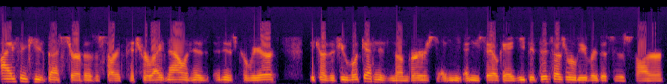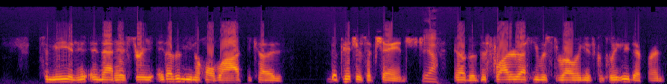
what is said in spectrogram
I think he's best served as a starting pitcher right now in his in his career because if you look at his numbers and, and you say, okay, he did this as a reliever, this is a starter. To me, in, in that history, it doesn't mean a whole lot because the pitches have changed. Yeah, you know, the, the slider that he was throwing is completely different.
